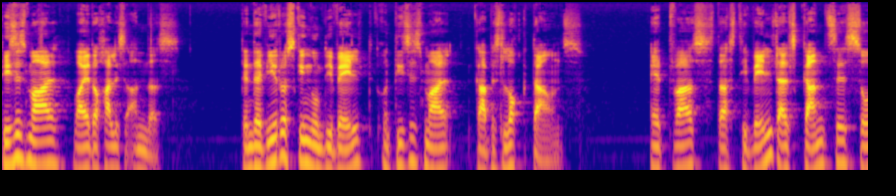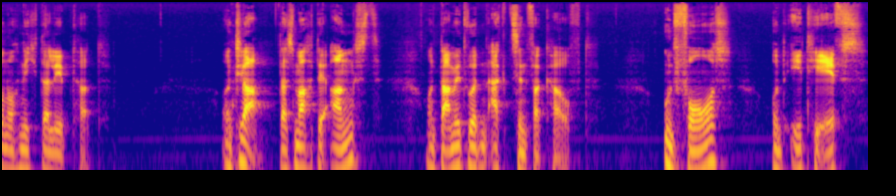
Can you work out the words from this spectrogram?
Dieses Mal war jedoch alles anders. Denn der Virus ging um die Welt und dieses Mal gab es Lockdowns etwas, das die Welt als Ganzes so noch nicht erlebt hat. Und klar, das machte Angst und damit wurden Aktien verkauft. Und Fonds und ETFs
